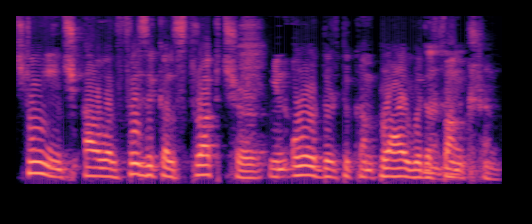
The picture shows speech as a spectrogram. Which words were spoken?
change our physical structure in order to comply with a mm-hmm. function.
